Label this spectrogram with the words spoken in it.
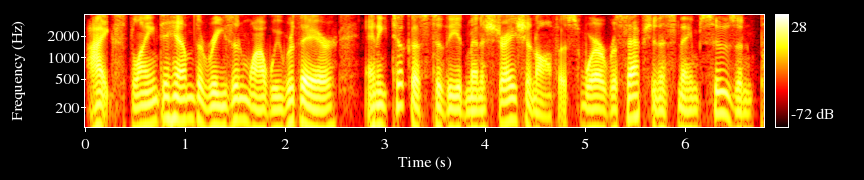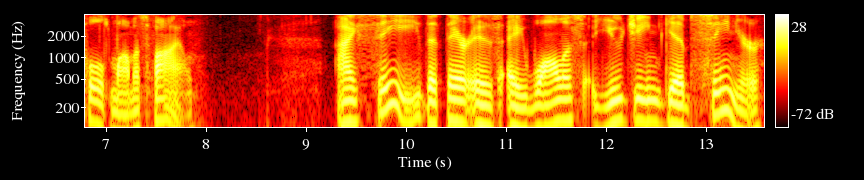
I explained to him the reason why we were there, and he took us to the administration office, where a receptionist named Susan pulled Mama's file. I see that there is a Wallace Eugene Gibbs Sr.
